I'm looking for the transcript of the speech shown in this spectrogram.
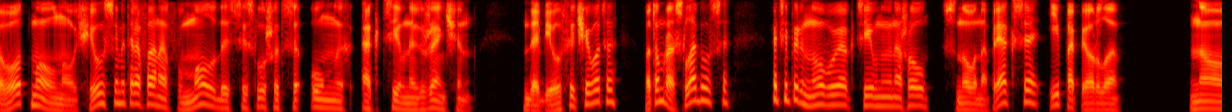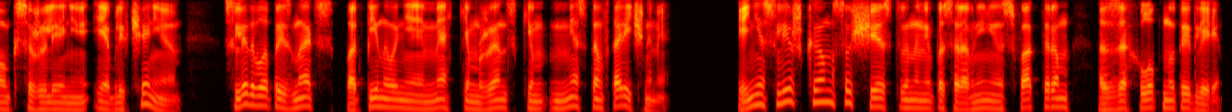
Вот, мол, научился Митрофанов в молодости слушаться умных, активных женщин. Добился чего-то, потом расслабился, а теперь новую активную нашел, снова напрягся и попёрло. Но, к сожалению и облегчению, следовало признать подпинывание мягким женским местом вторичными и не слишком существенными по сравнению с фактором захлопнутой двери.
